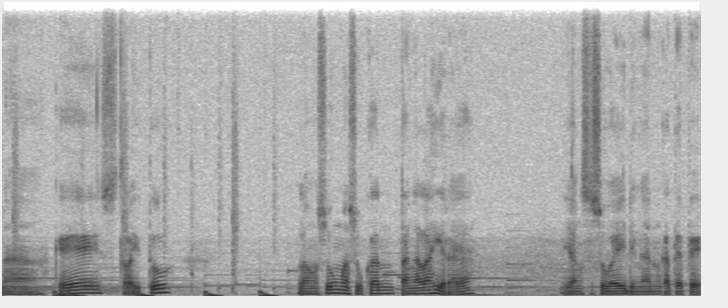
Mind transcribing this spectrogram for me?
Nah, oke, okay, setelah itu langsung masukkan tanggal lahir ya yang sesuai dengan KTP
